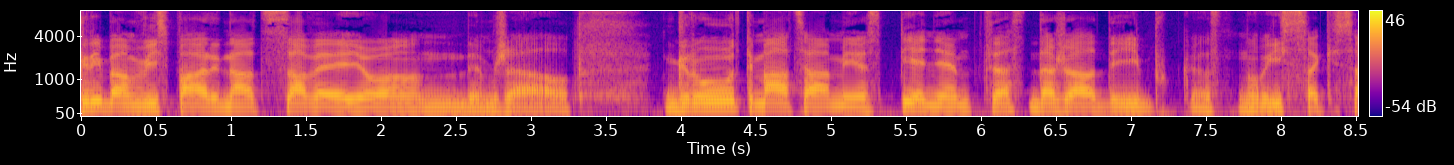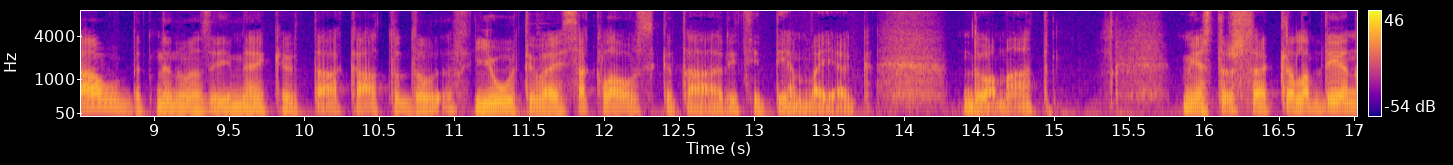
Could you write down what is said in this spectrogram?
gribam vispārināt savējo un, diemžēl, grūti mācāmies pieņemt dažādību, kas nu, izsaki savu, bet nenozīmē, ka tā kā tu jūti vai saklausi, ka tā arī citiem vajag domāt. Miesturs saka, labdien,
